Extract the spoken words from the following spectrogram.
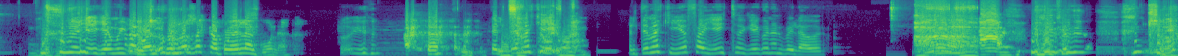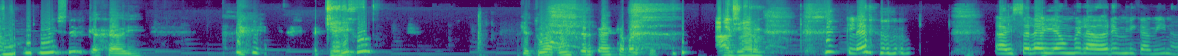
no llegué muy Igual lejos. uno se escapó de la cuna. obvio. El tema es que el tema es que yo fallé y toqué con el velador. Ah, Ah, Muy, muy cerca, Javi. ¿qué dijo? Que estuvo muy cerca de escaparse. Ah, claro. claro. Ay, solo había un velador en mi camino.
